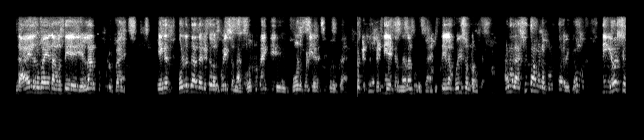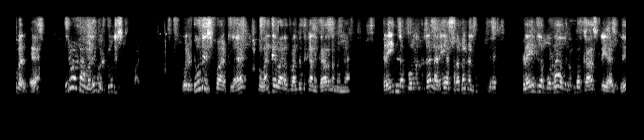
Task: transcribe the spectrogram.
இந்த ஆயிரம் ரூபாயை நான் வந்து எல்லாருக்கும் கொடுப்பேன். எங்க கொள்ளு தாத்தா கிட்ட ஒரு பொய் சொன்னாங்க. ஒரு ரூபாய்க்கு மூணு படி அரிசி கொடுப்பேன். ரெண்டு ஏக்கர் நிலம் கொடுப்பேன். இப்படி எல்லாம் பொய் சொன்னவங்க. ஆனால் அஸ்வத்தாமனை பொறுத்த வரைக்கும் நீங்க யோசிச்சு பாருங்க. திருவண்ணாமலை ஒரு டூரிஸ்ட் ஸ்பாட் ஒரு டூரிஸ்ட் ஸ்பாட்ல இப்ப வந்தே பாரத் வந்ததுக்கான காரணம் என்ன? ட்ரெயின்ல போறதுல நிறைய சிரமங்கள் இருக்கு. பிளைட்ல போனா அது ரொம்ப காஸ்ட்லி ஆகுது.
